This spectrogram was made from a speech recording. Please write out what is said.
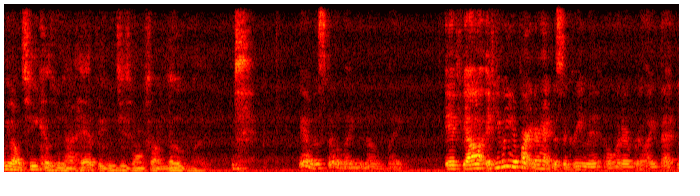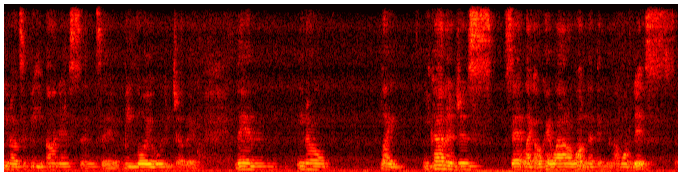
we don't cheat because we're not happy. We just want something new. Like, Yeah, but still, like you know, like if y'all, if you and your partner had disagreement or whatever like that, you know, to be honest and to be loyal with each other, then you know, like you kind of just said like, okay, well, I don't want nothing. I want this. So,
